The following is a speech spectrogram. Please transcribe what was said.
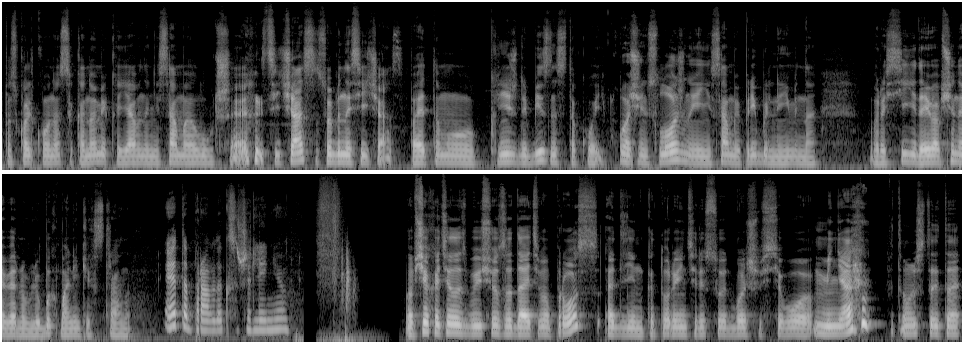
поскольку у нас экономика явно не самая лучшая сейчас, особенно сейчас. Поэтому книжный бизнес такой очень сложный и не самый прибыльный именно в России, да и вообще, наверное, в любых маленьких странах. Это правда, к сожалению. Вообще хотелось бы еще задать вопрос один, который интересует больше всего меня, потому что это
